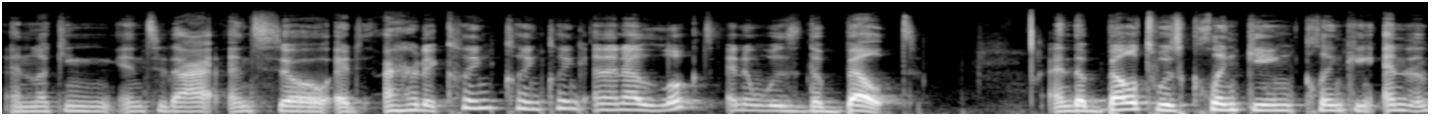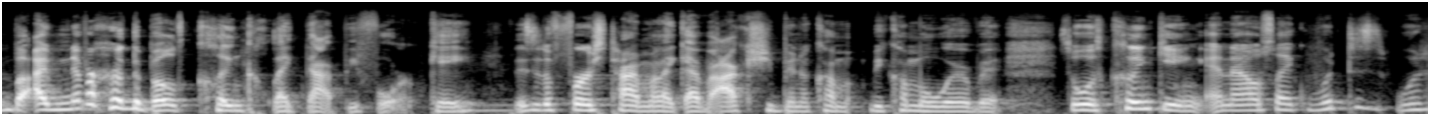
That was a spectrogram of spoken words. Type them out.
and looking into that. And so it, I heard it clink, clink, clink, and then I looked, and it was the belt, and the belt was clinking, clinking, and but I've never heard the belt clink like that before. Okay, mm-hmm. this is the first time like I've actually been become become aware of it. So it was clinking, and I was like, what does what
